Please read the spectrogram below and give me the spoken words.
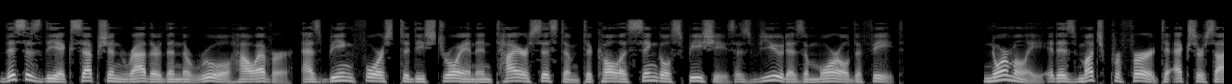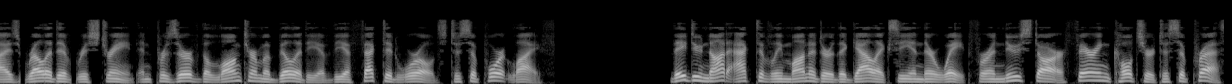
This is the exception rather than the rule however, as being forced to destroy an entire system to cull a single species is viewed as a moral defeat. Normally it is much preferred to exercise relative restraint and preserve the long-term ability of the affected worlds to support life. They do not actively monitor the galaxy in their wait for a new star-faring culture to suppress,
